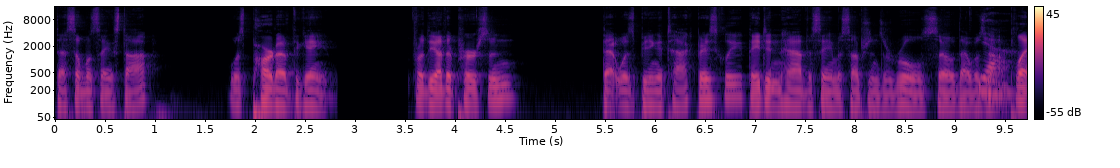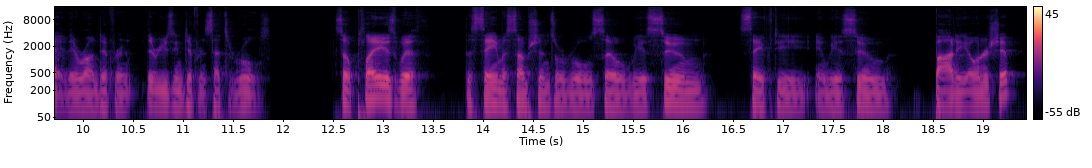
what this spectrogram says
that someone saying stop was part of the game. For the other person that was being attacked, basically, they didn't have the same assumptions or rules, so that was Yeah. not play. They were on different. They were using different sets of rules. So play is with the same assumptions or rules. So we assume safety and we assume body ownership.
